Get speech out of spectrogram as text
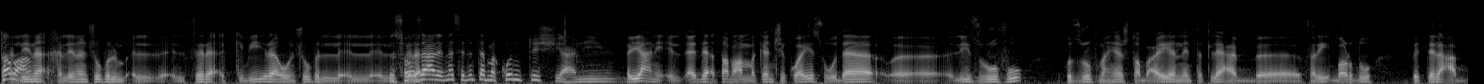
طبعا. خلينا خلينا نشوف الفرق الكبيرة ونشوف ال- ال- بس هو زعل الناس إن أنت ما كنتش يعني يعني الأداء طبعا ما كانش كويس وده آه، ليه ظروفه. وظروف ما هياش طبيعية إن أنت تلاعب آه، فريق برضو بتلعب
